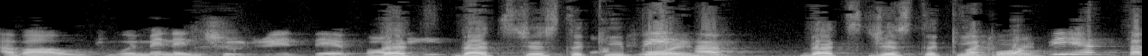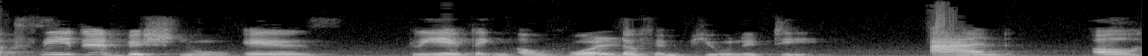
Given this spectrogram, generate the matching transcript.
about women and children, their That's, bodies. that's just the key What point. have- That's just the key But point. what we have succeeded, Vishnu, is creating a world of impunity and a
